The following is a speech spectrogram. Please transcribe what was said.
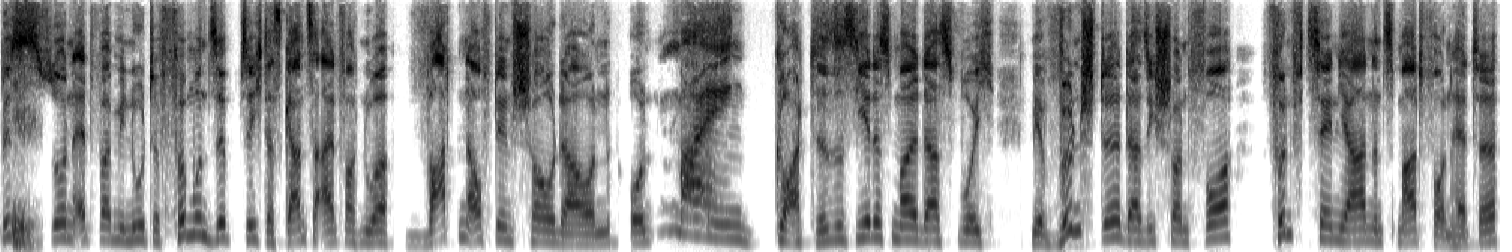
bis so in etwa Minute 75 das Ganze einfach nur warten auf den Showdown und mein Gott, das ist jedes Mal das, wo ich mir wünschte, dass ich schon vor 15 Jahren ein Smartphone hätte,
